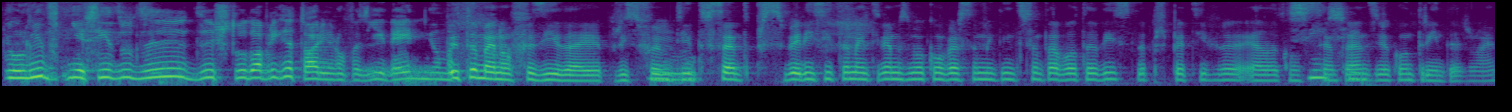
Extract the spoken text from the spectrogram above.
que o livro tinha sido de, de estudo obrigatório, eu não fazia ideia nenhuma. Eu também não fazia ideia, por isso foi muito uhum. interessante perceber isso e também tivemos uma conversa muito interessante à volta disso, da perspectiva, ela com sim, 60 sim. anos e eu com 30, não é?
